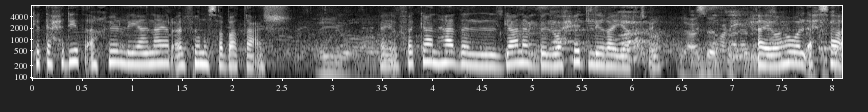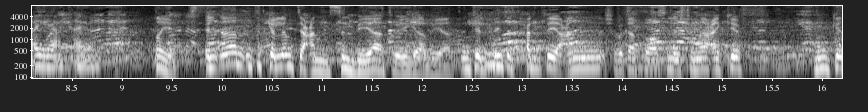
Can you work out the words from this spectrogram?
كتحديث أخير ليناير 2017 أيوة. أيوة فكان هذا الجانب الوحيد اللي غيرت فيه. أيوة هو الإحصائيات أيوة. طيب الآن أنت تكلمتي عن سلبيات وإيجابيات. أنت الحين تتحدثي عن شبكات التواصل الاجتماعي كيف ممكن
